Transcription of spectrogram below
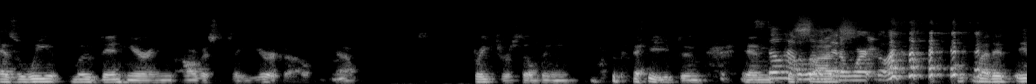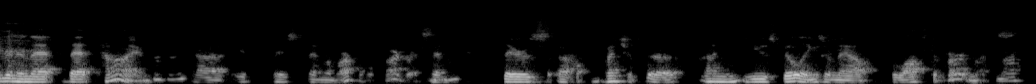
as we moved in here in August a year ago, Mhm. uh, streets were still being paved and and Still have a little bit of work going on. but it, even in that that time, Mhm. uh, it, there's been remarkable progress, and Mhm. there's a bunch of uh, unused buildings are now loft apartments, Lost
